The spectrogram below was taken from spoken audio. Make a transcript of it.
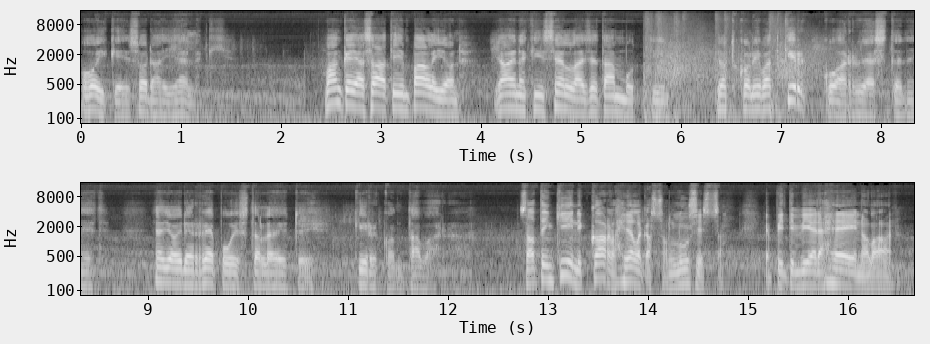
oikein sodan jälkiä. Vankeja saatiin paljon ja ainakin sellaiset ammuttiin, jotka olivat kirkkoa ryöstäneet ja joiden repuista löytyi kirkon tavaraa. Saatiin kiinni Karl Helgasson lusissa ja piti viedä Heinolaan.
